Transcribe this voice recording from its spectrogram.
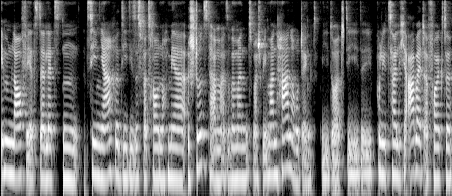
im Laufe jetzt der letzten zehn Jahre, die dieses Vertrauen noch mehr gestürzt haben. Also wenn man zum Beispiel immer an Hanau denkt, wie dort die, die polizeiliche Arbeit erfolgte.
